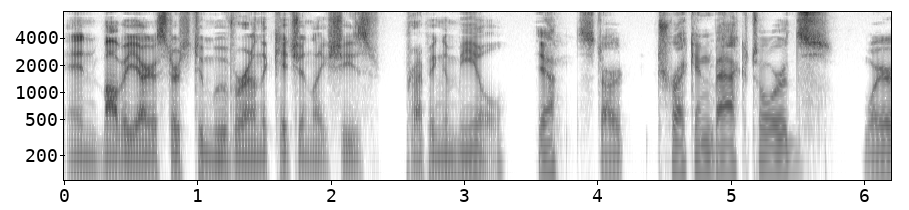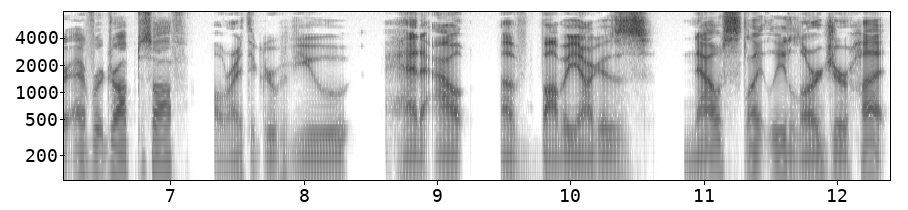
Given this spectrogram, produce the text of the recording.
and Baba Yaga starts to move around the kitchen like she's prepping a meal. Yeah, start trekking back towards wherever it dropped us off. All right, the group of you head out of Baba Yaga's now slightly larger hut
